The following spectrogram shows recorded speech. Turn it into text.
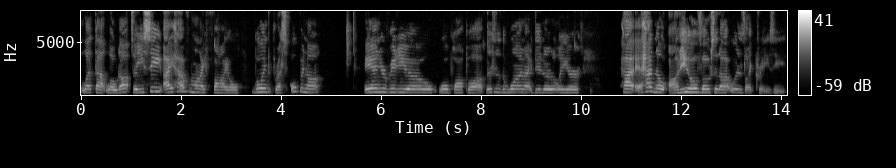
let that load up. So you see I have my file. I'm going to press open up and your video will pop up. This is the one I did earlier. It had no audio though so that was like crazy.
